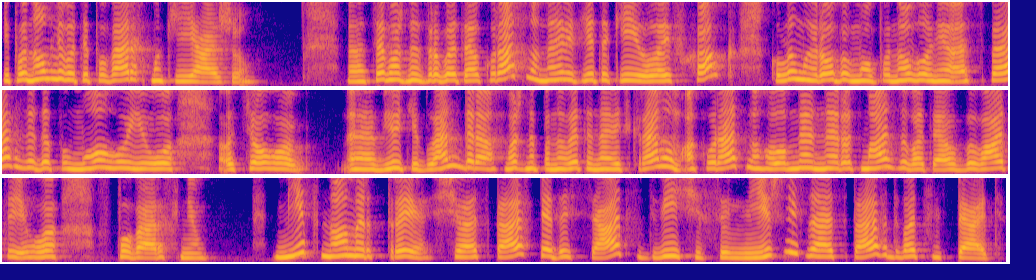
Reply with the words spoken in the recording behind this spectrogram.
і поновлювати поверх макіяжу. Е, Це можна зробити акуратно. Навіть є такий лайфхак, коли ми робимо поновлення SPF за допомогою цього б'юті блендера. Можна поновити навіть кремом. Акуратно, головне не розмазувати, а вбивати його в поверхню. Міф номер 3, що SPF 50 вдвічі сильніший за SPF 25.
